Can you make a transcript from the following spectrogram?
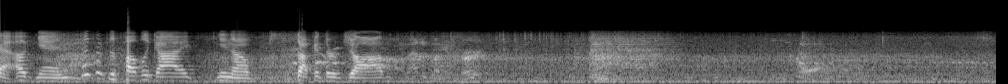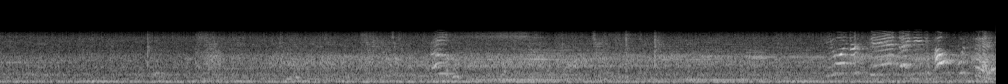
Yeah, again, this is the public eye, you know, stuck at their job? Oh, that like it hurt. Do you understand? I need help with this.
